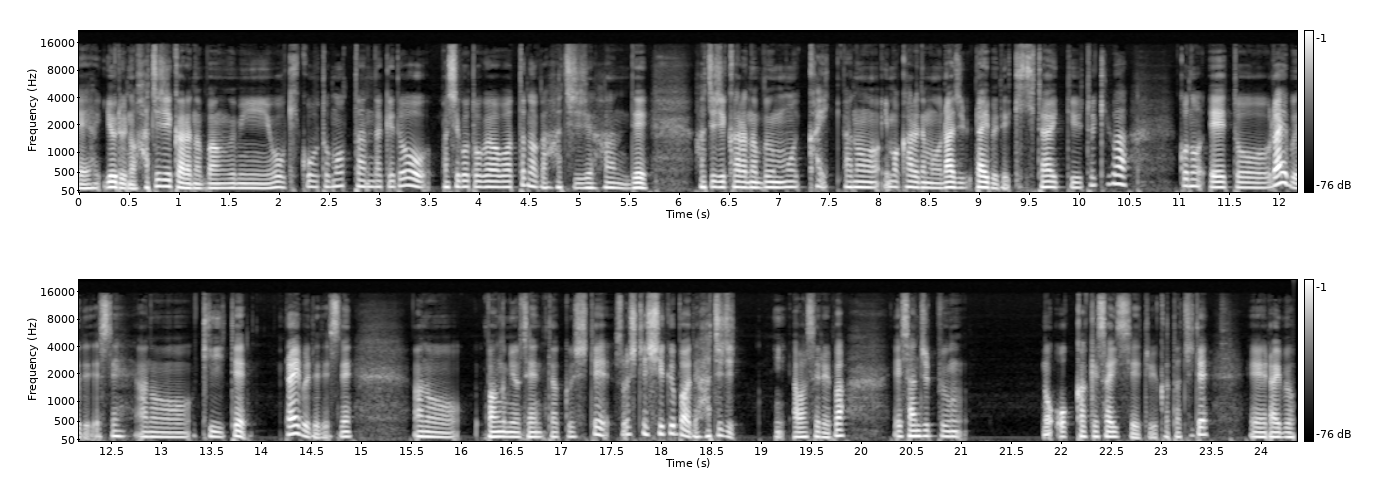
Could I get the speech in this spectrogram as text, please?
えー、夜の8時からの番組を聞こうと思ったんだけど、まあ、仕事が終わったのが8時半で、8時からの分もう一回、あの今からでもラジライブで聞きたいっていう時は、この、えーと、ライブでですね、あの聞いて、ライブでですね、あの番組を選択して、そしてシグバーで8時に合わせれば、えー、30分の追っかけ再生という形で、えー、ライブ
